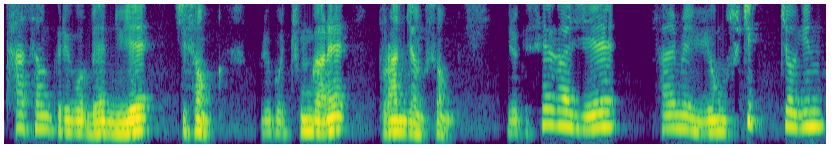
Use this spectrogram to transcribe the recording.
타성 그리고 맨 위에 지성 그리고 중간에 불안정성 이렇게 세 가지의 삶의 유형 수직적인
